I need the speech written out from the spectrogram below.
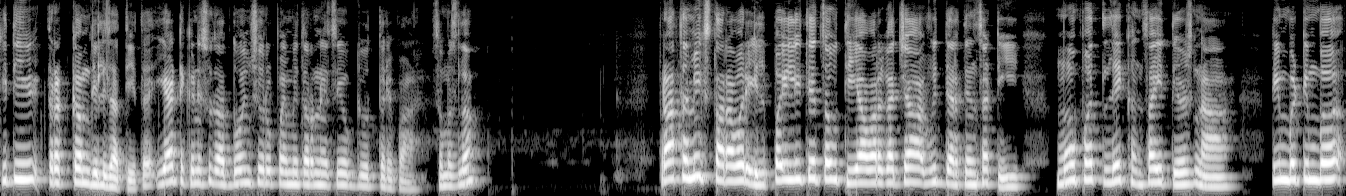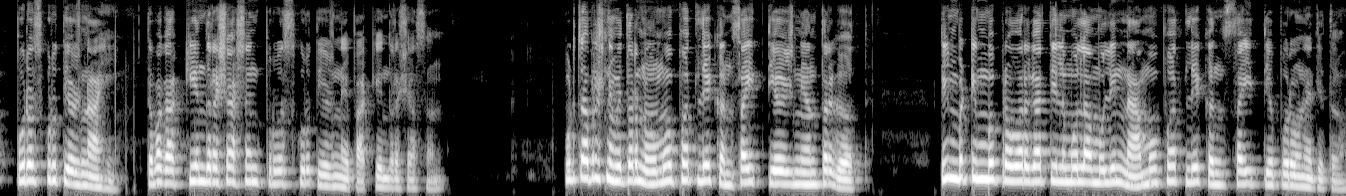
किती रक्कम दिली जाते? तर या ठिकाणी सुद्धा दोनशे रुपये मित्रांनो याचं योग्य उत्तर आहे पहा. समजलं? प्राथमिक स्तरावरील पहिली ते चौथी या वर्गाच्या विद्यार्थ्यांसाठी मोफत लेखन साहित्य योजना टिंबटिंब पुरस्कृत योजना आहे. तर बघा केंद्र शासन पुरस्कृत योजना आहे पहा केंद्र शासन. पुढचा प्रश्न मित्रांनो मोफत लेखन साहित्य योजनेअंतर्गत टिंबटिंब प्रवर्गातील मुला मुलींना मोफत लेखन साहित्य पुरवण्यात येतं.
